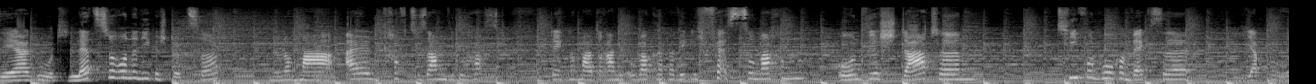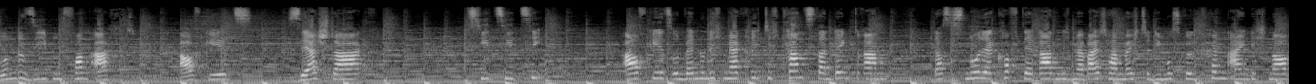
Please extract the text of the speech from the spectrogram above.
Sehr gut. Letzte Runde Liegestütze. Nimm nochmal allen Kraft zusammen, die du hast. Denk nochmal dran, den Oberkörper wirklich festzumachen. Und wir starten tief und hoch im Wechsel. Ja, Runde 7 von 8. Auf geht's. Sehr stark. Zieh, zieh, zieh. Auf geht's. Und wenn du nicht mehr richtig kannst, dann denk dran, das ist nur der Kopf, der gerade nicht mehr weiter möchte. Die Muskeln können eigentlich noch.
